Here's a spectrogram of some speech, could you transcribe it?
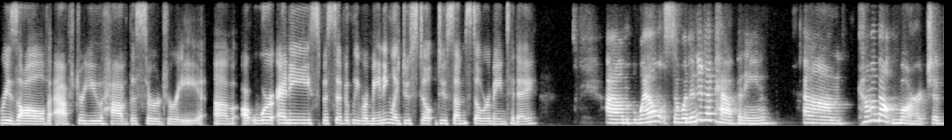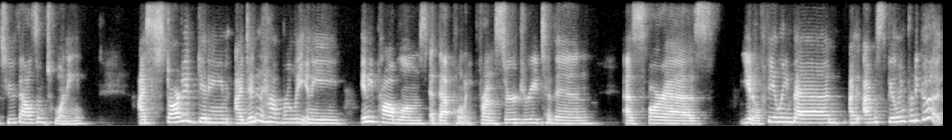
resolve after you have the surgery um, were any specifically remaining like do still do some still remain today um, well, so what ended up happening, um, come about March of 2020, I started getting, I didn't have really any any problems at that point from surgery to then as far as you know feeling bad i, I was feeling pretty good.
